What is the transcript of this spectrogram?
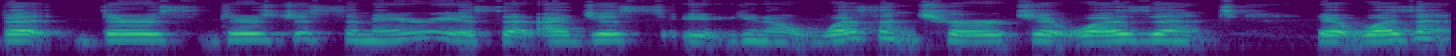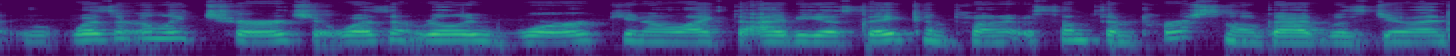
but there's there's just some areas that I just you know it wasn't church, it wasn't it wasn't wasn't really church it wasn't really work you know like the ibsa component it was something personal god was doing.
